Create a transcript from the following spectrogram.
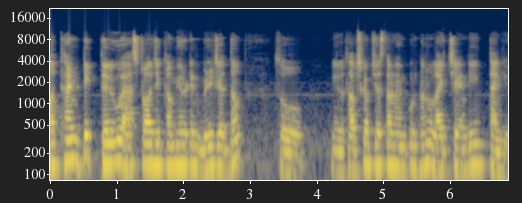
ఆథెంటిక్ తెలుగు ఆస్ట్రాలజీ కమ్యూనిటీని బిల్డ్ చేద్దాం. సో మీరు సబ్స్క్రైబ్ చేస్తారని అనుకుంటున్నాను. లైక్ చేయండి. Thank you.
